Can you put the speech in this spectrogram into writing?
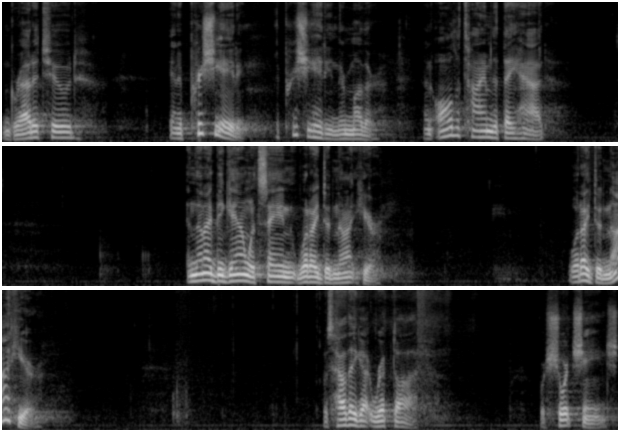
and gratitude and appreciating, appreciating their mother and all the time that they had. And then I began with saying what I did not hear. What I did not hear was how they got ripped off or shortchanged.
